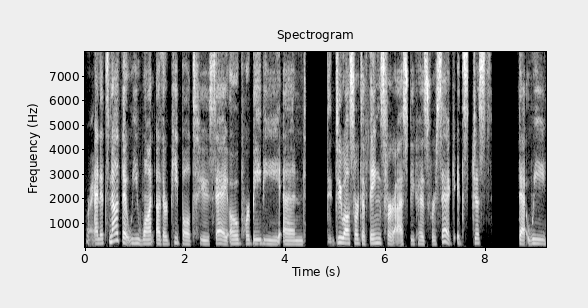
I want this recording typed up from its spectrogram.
Right. And it's not that we want other people to say, oh, poor baby, and do all sorts of things for us because we're sick. It's just that we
